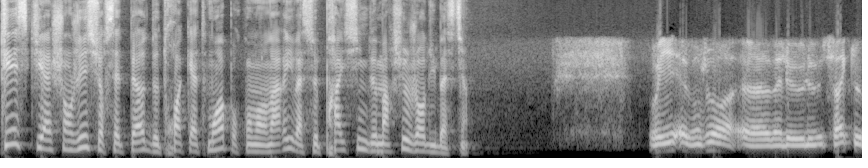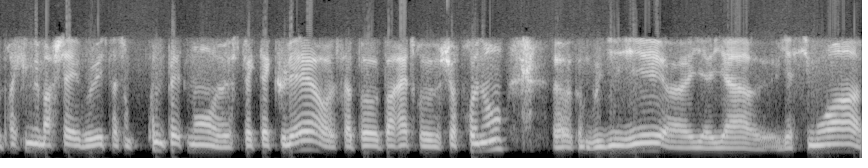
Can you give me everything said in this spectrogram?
qu'est-ce qui a changé sur cette période de 3-4 mois pour qu'on en arrive à ce pricing de marché aujourd'hui, Bastien? Oui, euh, bonjour. Euh, bah, c'est vrai que le pricing de marché a évolué de façon complètement euh, spectaculaire. Ça peut paraître surprenant. comme vous le disiez, il y, a, six mois,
